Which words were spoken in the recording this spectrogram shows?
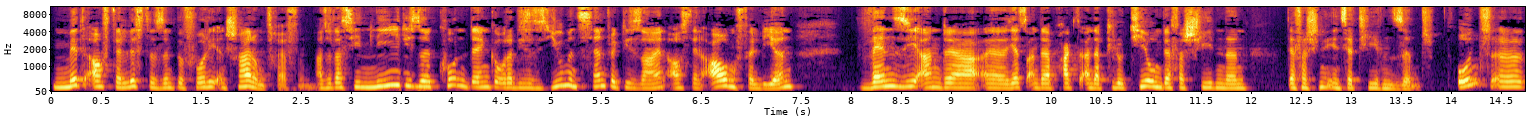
mit auf der Liste sind, bevor die Entscheidung treffen. Also dass sie nie diese Kundendenke oder dieses Human-Centric Design aus den Augen verlieren, wenn sie an der äh, jetzt an der Prakt an der Pilotierung der verschiedenen der verschiedenen Initiativen sind. Und äh,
